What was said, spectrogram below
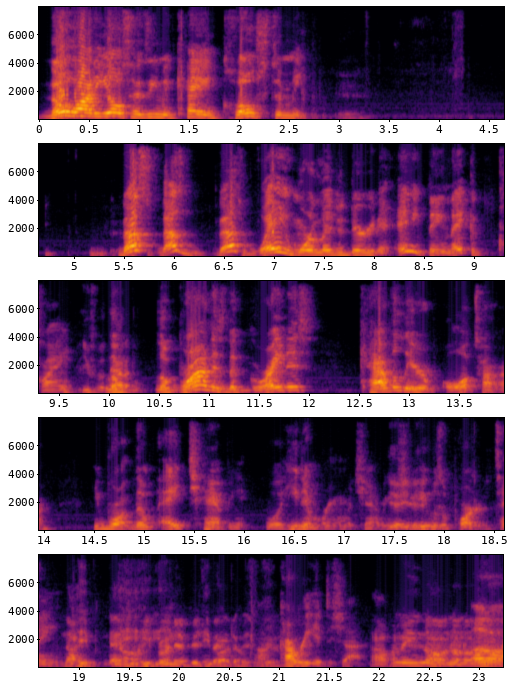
nobody else has even came close to me. That's that's that's way more legendary than anything they could claim. You forgot. Le- LeBron is the greatest Cavalier of all time. He brought them a champion. Well, he didn't bring him a championship. Yeah, he he, was a part of the team. no, he. That, No, he brought that bitch he back, brought though. that bitch. Uh, Yeah. Kyrie hit the shot. Oh, I mean, no, no, no, no. Um,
